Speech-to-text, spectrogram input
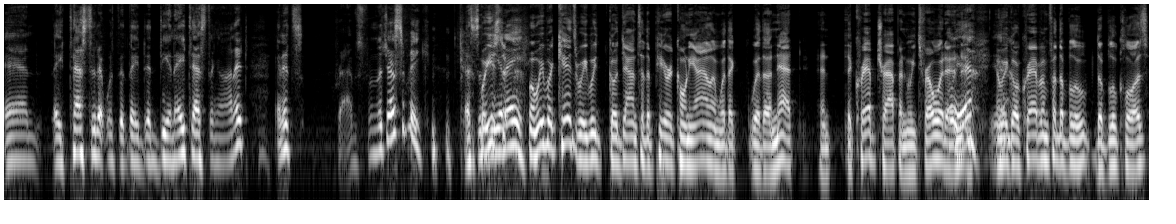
and they tested it with the, they did DNA testing on it, and it's crabs from the Chesapeake. That's the We DNA. to, when we were kids, we would go down to the pier at Coney Island with a with a net and the crab trap, and we throw it oh, in, Oh, yeah, and, and we go crabbing for the blue the blue claws.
